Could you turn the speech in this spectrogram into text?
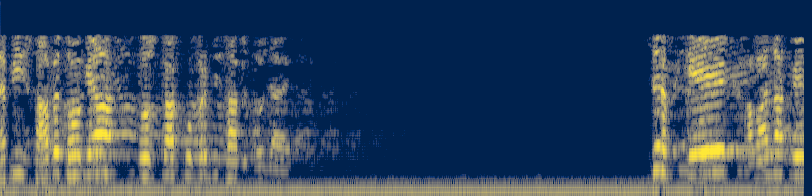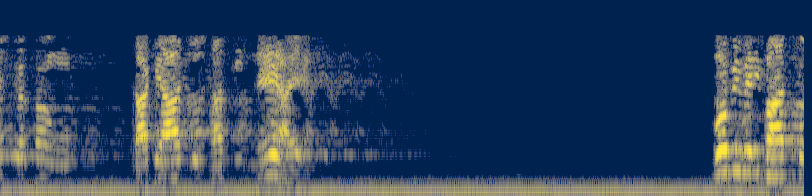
نبی ثابت ہو گیا تو اس کا کفر بھی ثابت ہو جائے گا۔ صرف ایک حوالہ پیش کرتا ہوں تاکہ آج جو ساتھی نئے آئے وہ بھی میری بات کو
